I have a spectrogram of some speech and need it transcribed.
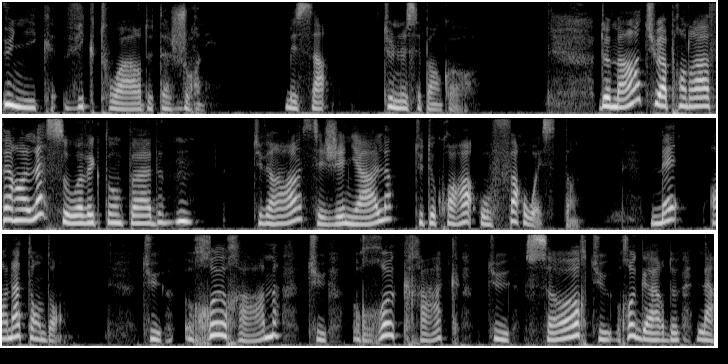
unique victoire de ta journée. Mais ça, tu ne le sais pas encore. Demain, tu apprendras à faire un lasso avec ton pad. Tu verras, c'est génial, tu te croiras au Far West. Mais en attendant, tu re-rames, tu recraques, tu sors, tu regardes la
